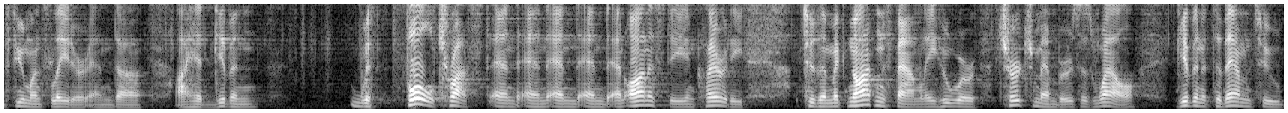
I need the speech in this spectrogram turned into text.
few months later, and uh, I had given, with full trust and, and, and, and, and honesty and clarity, to the McNaughton family, who were church members as well, given it to them to,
